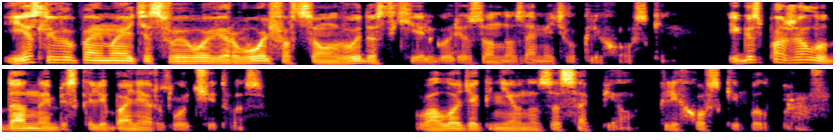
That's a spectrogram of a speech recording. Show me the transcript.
«Если вы поймаете своего вервольфовца, он выдаст Хельгу», — резонно заметил Клиховский. «И госпожа Луданная без колебаний разлучит вас». Володя гневно засопел. Клиховский был прав.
